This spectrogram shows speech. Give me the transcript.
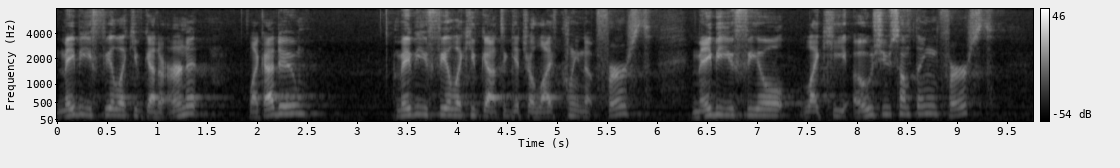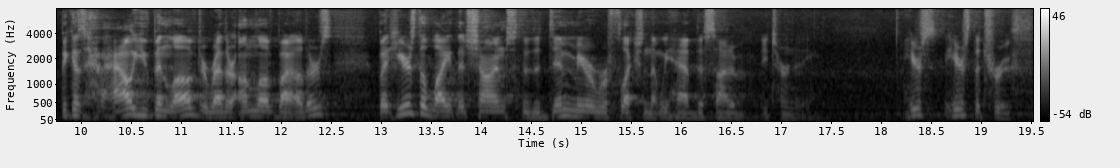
Maybe you feel like you've got to earn it, like I do. Maybe you feel like you've got to get your life cleaned up first. Maybe you feel like He owes you something first because how you've been loved, or rather unloved by others. But here's the light that shines through the dim mirror reflection that we have this side of eternity. Here's, here's the truth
